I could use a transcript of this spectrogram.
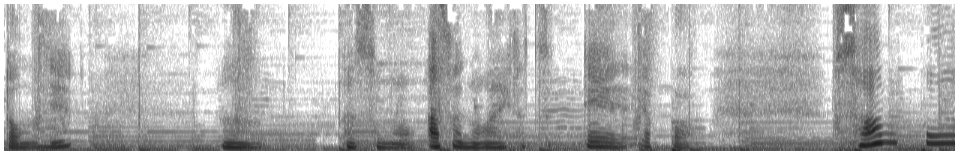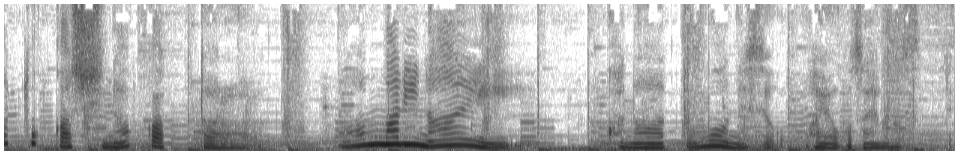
とのね、うん。その朝の挨拶ってやっぱ散歩とかしなかったらあんまりないかなと思うんですよ。おはようございますって。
